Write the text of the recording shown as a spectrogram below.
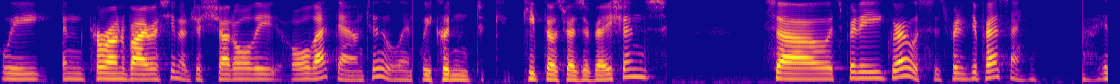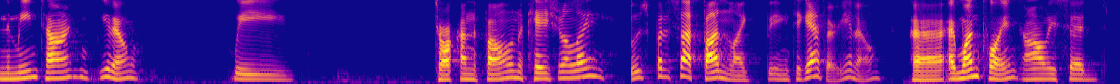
we, and coronavirus, you know, just shut all the all that down too, and we couldn't keep those reservations. So it's pretty gross. It's pretty depressing. In the meantime, you know, we talk on the phone occasionally, but it's not fun like being together, you know. Uh, at one point, Holly said,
